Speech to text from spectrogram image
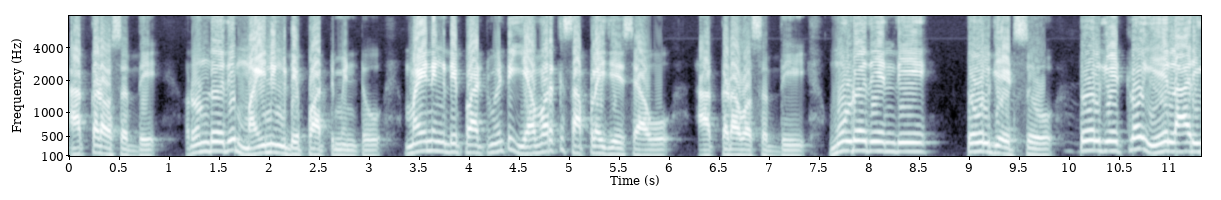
అక్కడ వస్తుంది రెండోది మైనింగ్ డిపార్ట్మెంటు. మైనింగ్ డిపార్ట్మెంట్ ఎవరికి సప్లై చేశావు? అక్కడ వస్తుంది మూడోది ఏంది? Toll gates. టోల్ గేట్లో ఏ లారీ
